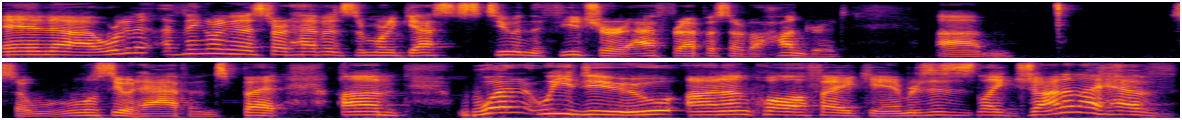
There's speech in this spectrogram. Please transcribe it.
and uh, we're gonna. I think we're gonna start having some more guests too in the future after episode 100. Um, so we'll see what happens. But um, what we do on Unqualified Gamers is like John and I have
